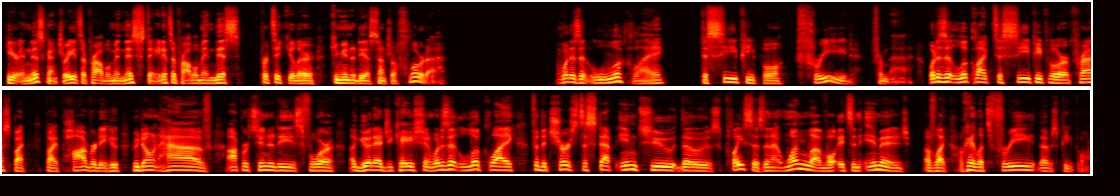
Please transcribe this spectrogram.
here in this country. It's a problem in this state. It's a problem in this particular community of Central Florida. What does it look like to see people freed from that? What does it look like to see people who are oppressed by, by poverty, who, who don't have opportunities for a good education? What does it look like for the church to step into those places? And at one level, it's an image of like, okay, let's free those people.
